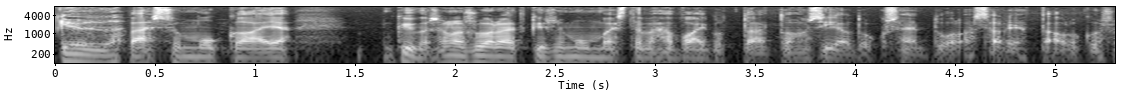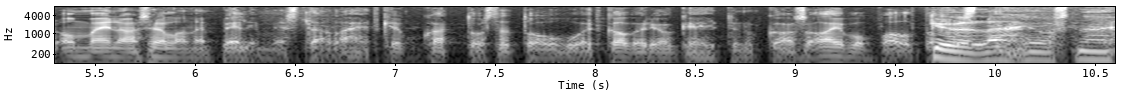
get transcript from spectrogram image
Kyllä. päässyt mukaan. Ja kyllä mä sanon suoraan, että kyllä se mun mielestä vähän vaikuttaa tuohon sijoitukseen tuolla sarjataulukossa. On meinaa sellainen pelimies tällä hetkellä, kun katsoo sitä touhua, että kaveri on kehittynyt kanssa aivan valtavasti. Kyllä, just näin.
